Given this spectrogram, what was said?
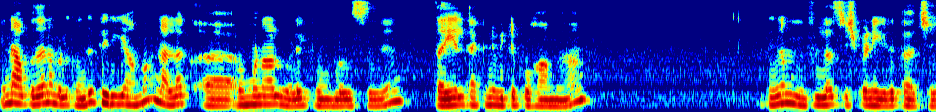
ஏன்னா அப்போ தான் நம்மளுக்கு வந்து பிரியாமல் நல்லா ரொம்ப நாள் உழைக்கும் ப்ளவுஸு தையல் டக்குன்னு விட்டு போகாமல் பார்த்திங்கன்னா நம்ம ஃபுல்லாக ஸ்டிச் பண்ணி எடுத்தாச்சு.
